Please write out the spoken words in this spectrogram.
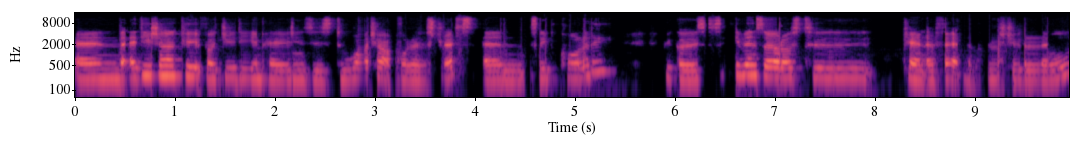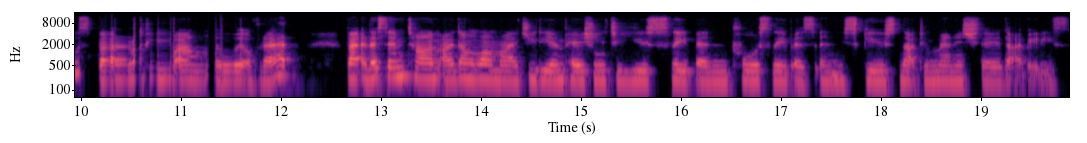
And the additional tip for GDM patients is to watch out for the stress and sleep quality because even though those two can affect the blood sugar levels, but a lot of people aren't aware of that. But at the same time, I don't want my GDM patients to use sleep and poor sleep as an excuse not to manage their diabetes.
